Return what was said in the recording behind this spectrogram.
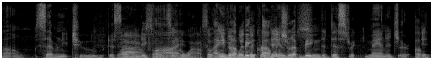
um, 72 to Wow, so it 75. took a while. So I even with the being, I ended up being the district manager of It-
